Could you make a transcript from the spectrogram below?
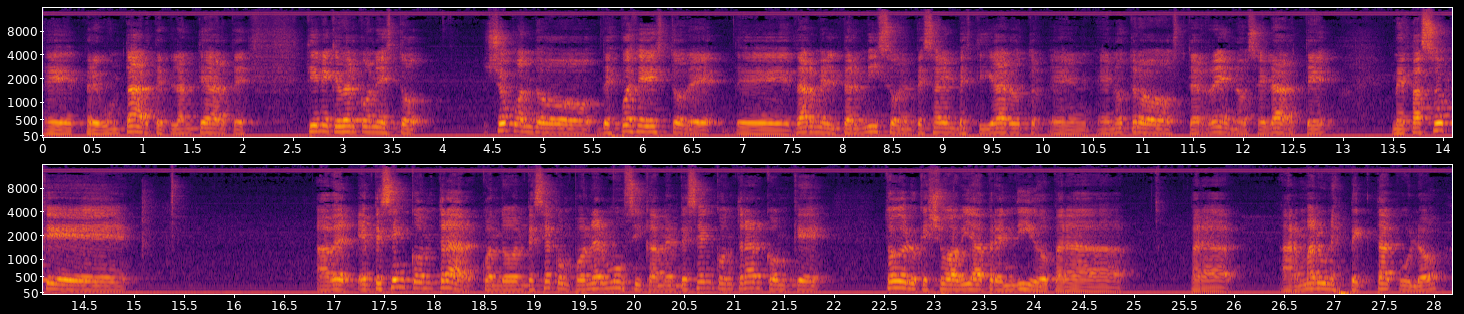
eh, preguntarte, plantearte tiene que ver con esto. Yo cuando, después de esto, de, darme el permiso de empezar a investigar en, otros terrenos el arte, me pasó que, a ver, empecé a encontrar, cuando empecé a componer música, me empecé a encontrar con que todo lo que yo había aprendido para, para armar un espectáculo,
